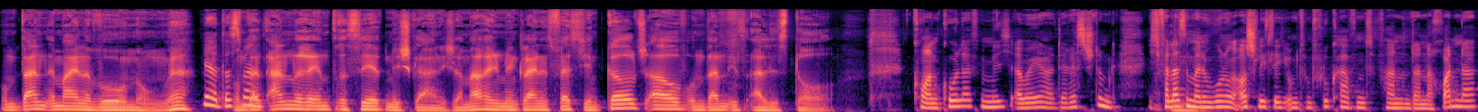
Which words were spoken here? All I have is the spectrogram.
und dann in meine Wohnung, ne? Ja, das Und war's. das andere interessiert mich gar nicht. Da mache ich mir ein kleines Fässchen Kölsch auf und dann ist alles da. Korn-Cola für mich, aber ja, der Rest stimmt. Ich Mhm. verlasse meine Wohnung ausschließlich, um zum Flughafen zu fahren und dann nach Rwanda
